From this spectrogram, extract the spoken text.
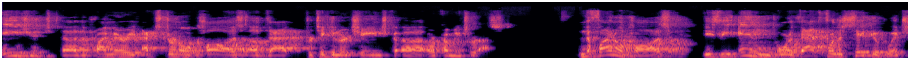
agent, uh, the primary external cause of that particular change uh, or coming to rest. And the final cause is the end or that for the sake of which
